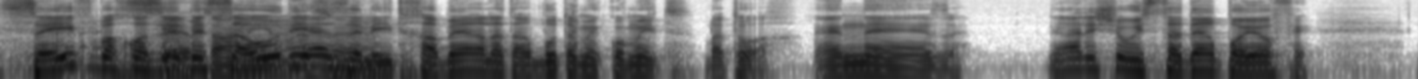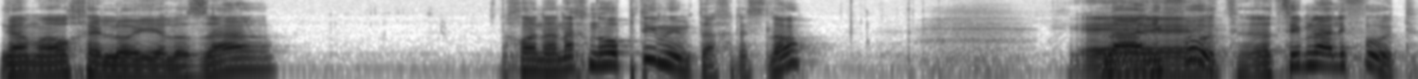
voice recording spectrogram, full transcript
סעיף בחוזה בסעודיה זה להתחבר לתרבות המקומית, בטוח. אין אה, זה. נראה לי שהוא יסתדר פה יופי. גם האוכל לא יהיה לו זר. נכון, אנחנו אופטימיים תכלס, לא? אה, לאליפות, רצים לאליפות.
